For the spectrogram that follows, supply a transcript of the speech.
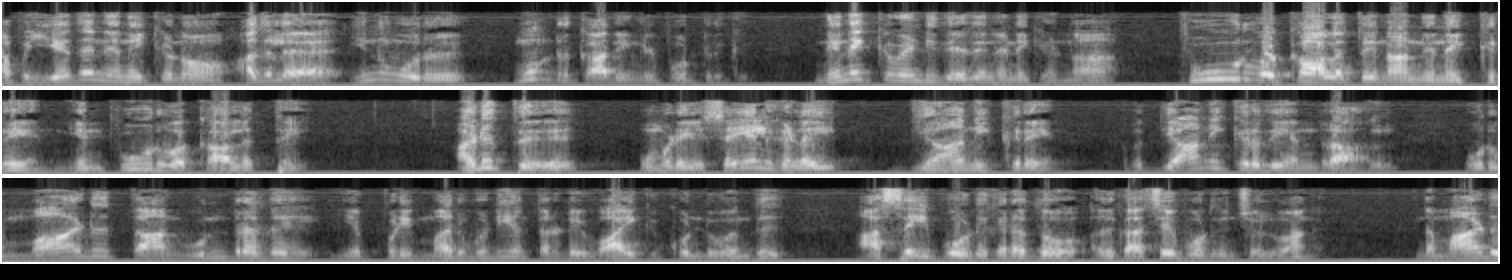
அப்ப எதை நினைக்கணும்? அதுல இன்னும் ஒரு மூன்று காரியங்கள் போட்டிருக்கு. நினைக்க வேண்டியது எதை நினைக்கணும்னா பூர்வ காலத்தை நான் நினைக்கிறேன் என் பூர்வ காலத்தை. அடுத்து உம்முடைய செயல்களை தியானிக்கிறேன். அப்ப தியானிக்கிறது என்றால் ஒரு மாடு தான் உன்றதை எப்படி மறுபடியும் தன்னுடைய வாய்க்கு கொண்டு வந்து அசை போடுகிறதோ அதுக்கு அசை போடுதுன்னு சொல்லுவாங்க. இந்த மாடு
